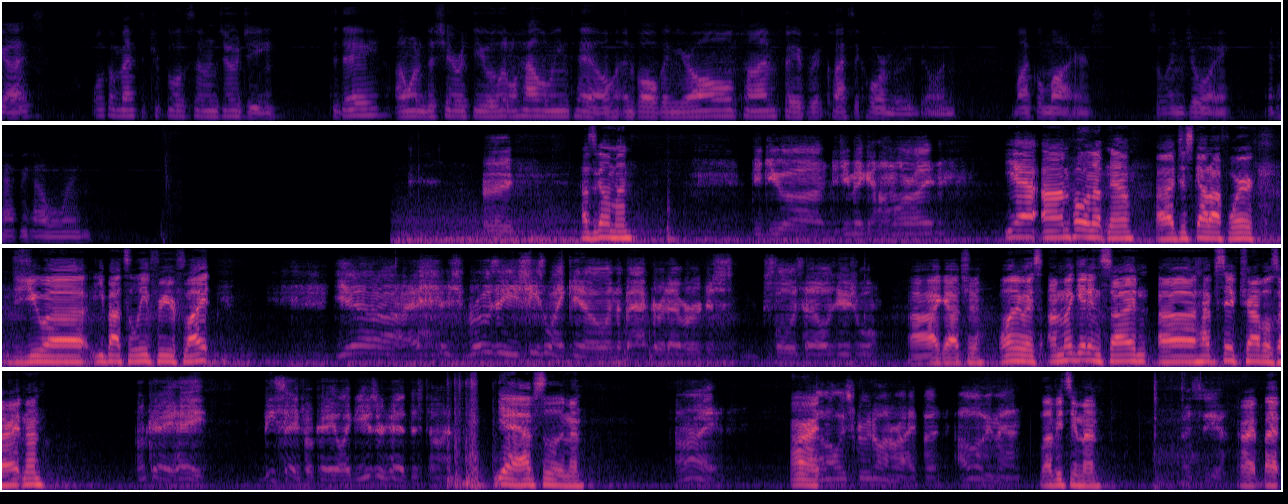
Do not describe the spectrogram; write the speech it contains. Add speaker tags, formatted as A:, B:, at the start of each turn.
A: Hey guys, welcome back to 007 Joeg. Today, I wanted to share with you a little Halloween tale involving your all-time favorite classic horror movie villain, Michael Myers. So enjoy, and happy Halloween.
B: Hey,
C: How's it going, man?
B: did you uh did you make it home all right?
C: Yeah, uh, I'm pulling up now. I just got off work. Did you uh you about to leave for your flight?
B: Yeah, She's like you know in the back or whatever, just slow as hell as usual.
C: Uh, I gotcha. Well, anyways, I'm gonna get inside. Uh, have safe travels, all right, man?
B: Okay, hey, be safe, okay? Like use your head this time.
C: Yeah, absolutely, man.
B: All right.
C: All right.
B: Not always screwed on right, but I love you, man.
C: Love you too, man.
B: I see you.
C: All right, bye.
